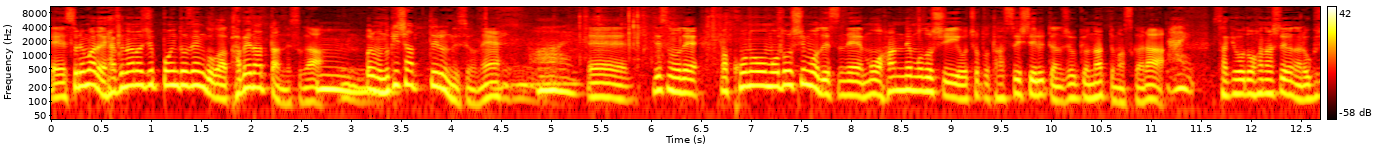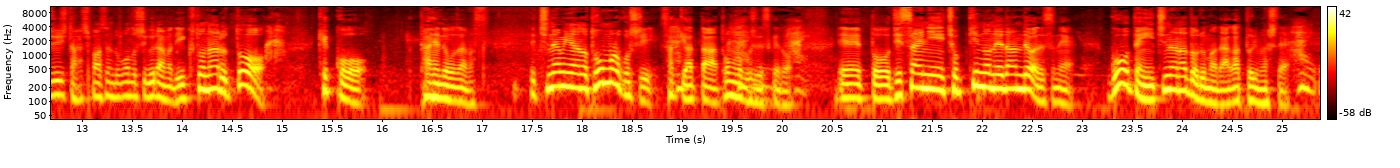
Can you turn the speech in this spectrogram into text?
えー、それまで170ポイント前後が壁だったんですが、うん、これも抜けちゃってるんですよね。はいえー、ですので、まあ、この戻しもですねもう半値戻しをちょっと達成しているっていうような状況になってますから、はい、先ほどお話したような61.8%戻しぐらいまでいくとなると、結構大変でございます。ちなみにあのトウモロコシ、さっきあったトウモロコシですけど、はいはい、えっ、ー、と、実際に直近の値段ではですね、5.17ドルまで上がっておりまして、はい、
